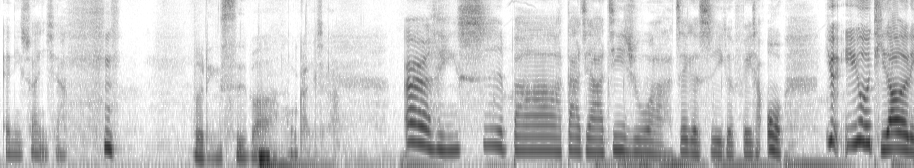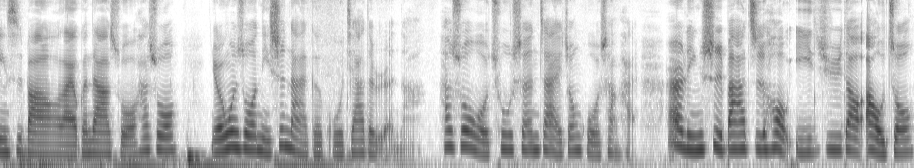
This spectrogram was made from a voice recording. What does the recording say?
哎，你算一下，二零四八，我看一下。二零四八，大家记住啊，这个是一个非常哦，又又提到二零四八了。来，我跟大家说，他说有人问说你是哪个国家的人啊？他说我出生在中国上海，二零四八之后移居到澳洲。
